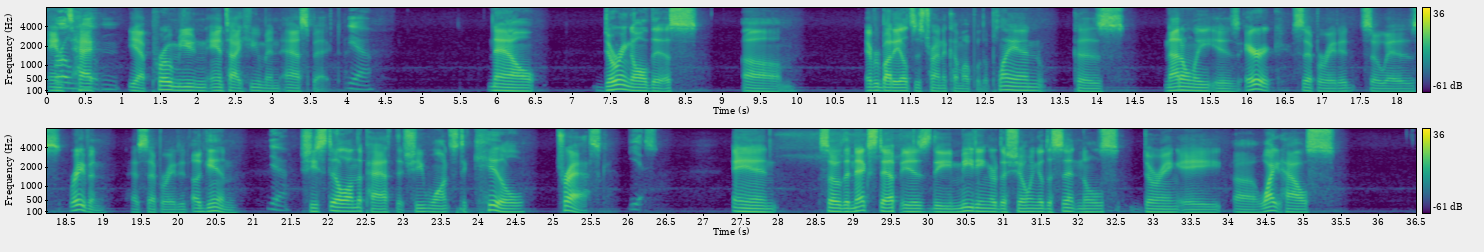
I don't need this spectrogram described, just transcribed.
antac Pro-mutant. yeah pro mutant anti human aspect. Yeah. Now, during all this, um, everybody else is trying to come up with a plan because not only is Eric separated, so as Raven has separated again. Yeah. She's still on the path that she wants to kill Trask. Yes. And so the next step is the meeting or the showing of the Sentinels during a uh, White House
